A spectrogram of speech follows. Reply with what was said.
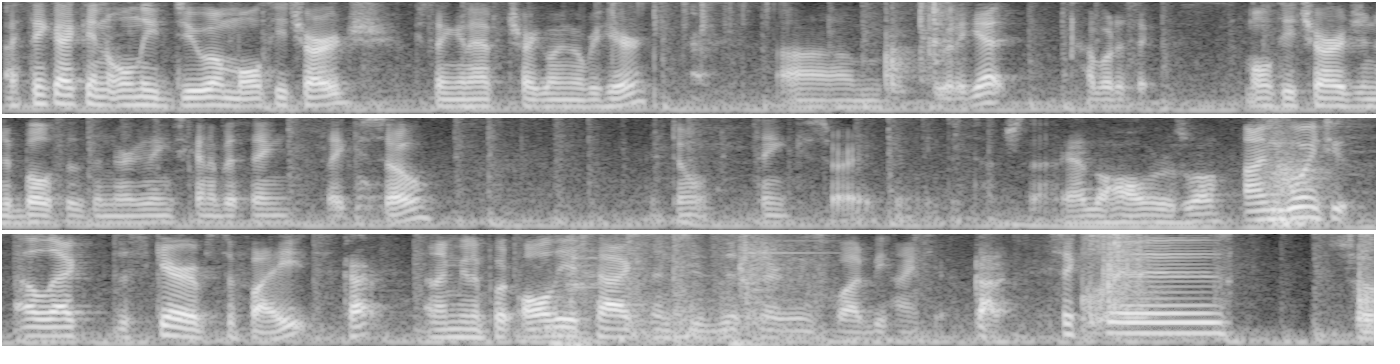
I think I can only do a multi-charge because I'm going to have to try going over here. Um, let's see what I get. How about a six? Multi-charge into both of the Nurglings, kind of a thing, like so. I don't think. Sorry, I didn't need to touch that. And the hauler as well. I'm going to elect the Scarabs to fight. Okay. And I'm going to put all the attacks into this Nurgling squad behind here. Got it. Sixes. So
